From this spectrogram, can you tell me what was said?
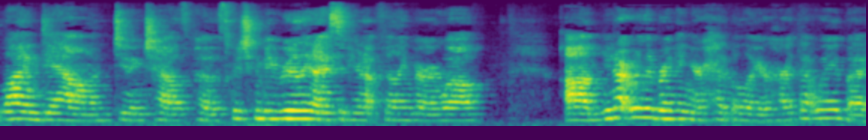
lying down, doing child's pose, which can be really nice if you're not feeling very well. Um, you're not really bringing your head below your heart that way, but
